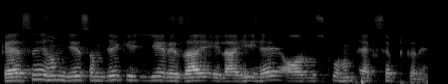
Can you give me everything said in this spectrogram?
کیسے ہم یہ سمجھیں کہ یہ رضاء الہی ہے اور اس کو ہم ایکسیپٹ کریں۔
